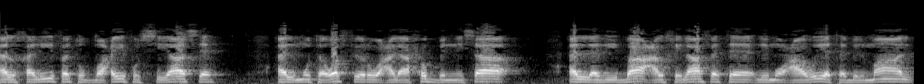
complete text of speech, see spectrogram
الخليفة الضعيف السياسة المتوفر على حب النساء الذي باع الخلافة لمعاوية بالمال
